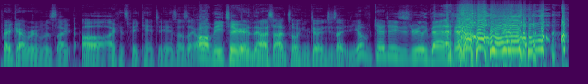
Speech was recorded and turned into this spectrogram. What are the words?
breakout room was like, "Oh, I can speak Cantonese." I was like, "Oh, me too." And then I started talking to her, and she's like, "Your Cantonese is really bad."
